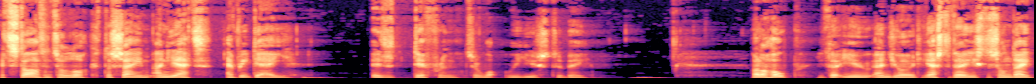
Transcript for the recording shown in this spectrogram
it's starting to look the same, and yet every day is different to what we used to be. Well, I hope that you enjoyed yesterday, Easter Sunday,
